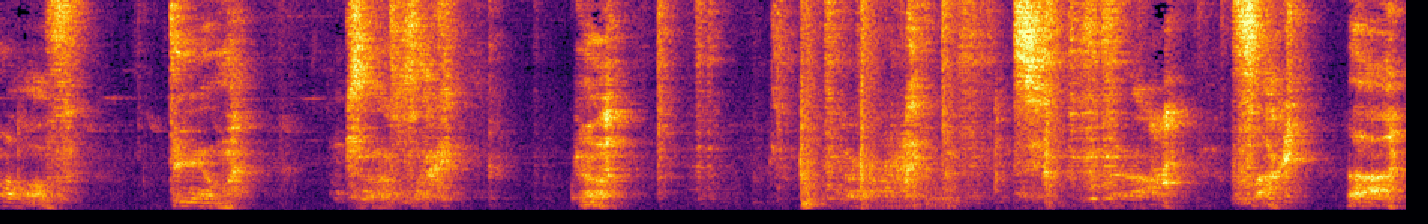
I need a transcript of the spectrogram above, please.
Oh. Damn. Oh, fuck. Ah. Fuck. Ah.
